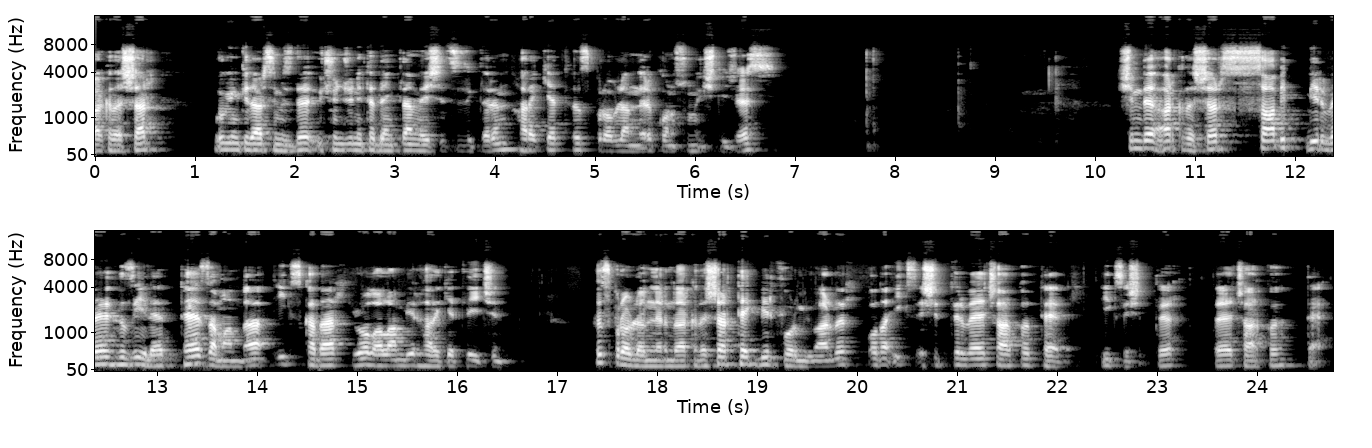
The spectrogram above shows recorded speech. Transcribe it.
arkadaşlar. Bugünkü dersimizde 3. nite denklem ve eşitsizliklerin hareket hız problemleri konusunu işleyeceğiz. Şimdi arkadaşlar sabit bir v hızı ile t zamanda x kadar yol alan bir hareketli için hız problemlerinde arkadaşlar tek bir formül vardır. O da x eşittir v çarpı t'dir. x eşittir v çarpı t.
